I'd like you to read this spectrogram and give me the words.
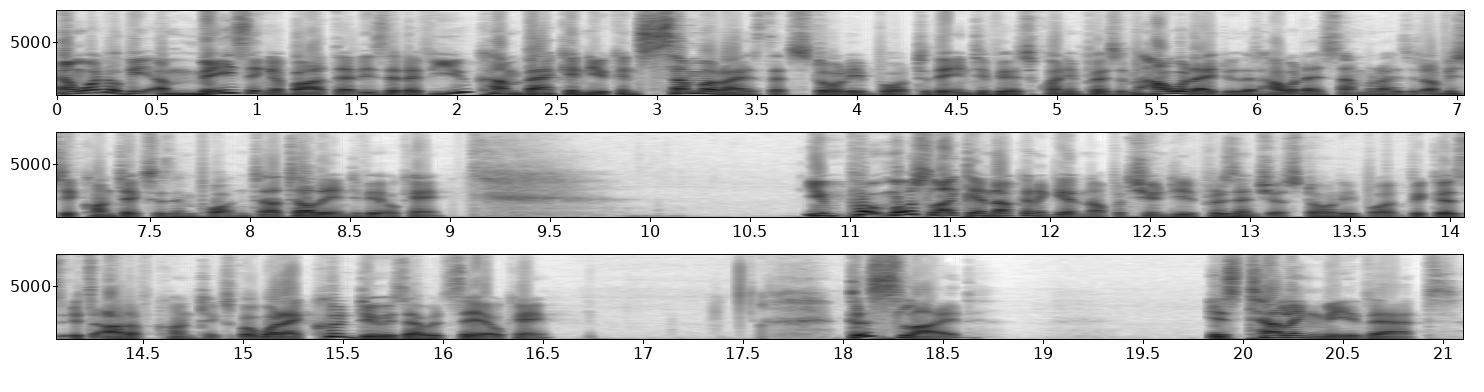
And what will be amazing about that is that if you come back and you can summarize that storyboard to the interviewer, it's quite impressive. How would I do that? How would I summarize it? Obviously, context is important. I'll tell the interviewer, okay you pro- most likely are not going to get an opportunity to present your storyboard because it's out of context. But what I could do is I would say, okay, this slide is telling me that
